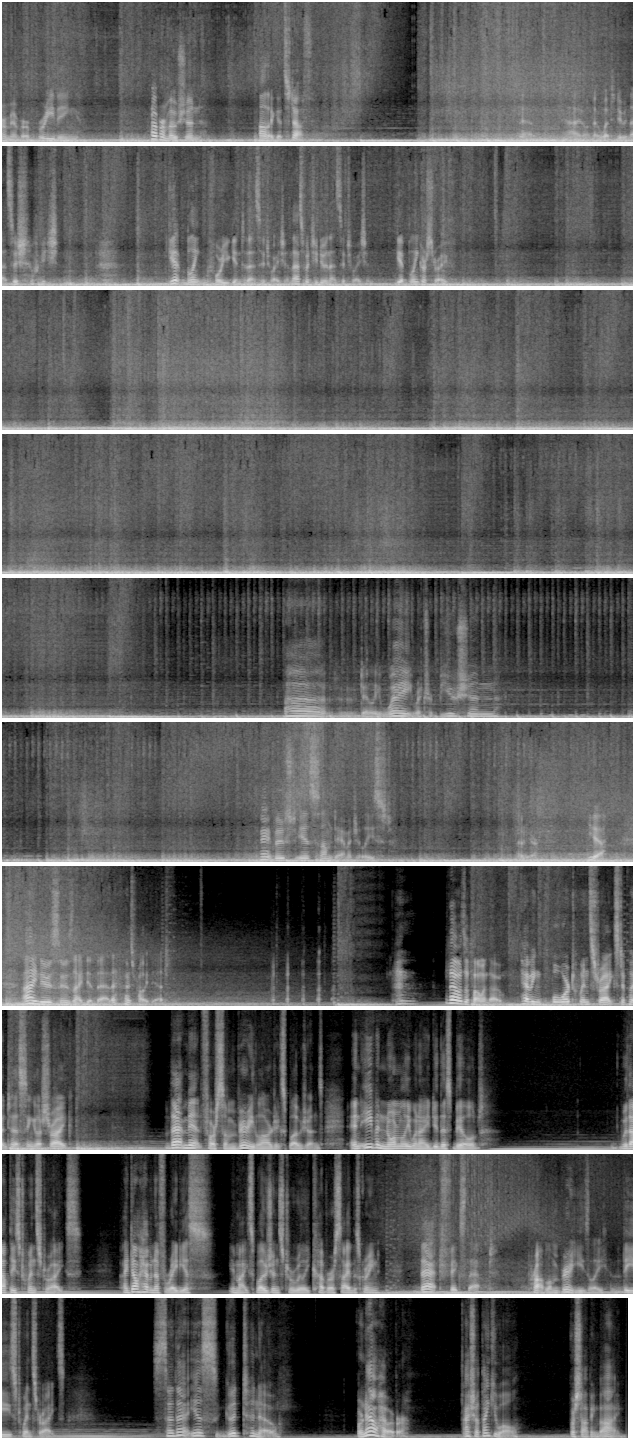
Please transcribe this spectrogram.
Remember breathing, proper motion, all that good stuff. I don't know what to do in that situation. Get blink before you get into that situation. That's what you do in that situation. Get blink or strafe. Weight, retribution. Okay, boost is some damage at least. Oh dear. Yeah. I knew as soon as I did that, I was probably dead. that was a fun one though. Having four twin strikes to put into a singular strike, that meant for some very large explosions. And even normally when I do this build, without these twin strikes, I don't have enough radius in my explosions to really cover a side of the screen. That fixed that problem very easily, these twin strikes. So that is good to know. For now, however, I shall thank you all for stopping by.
